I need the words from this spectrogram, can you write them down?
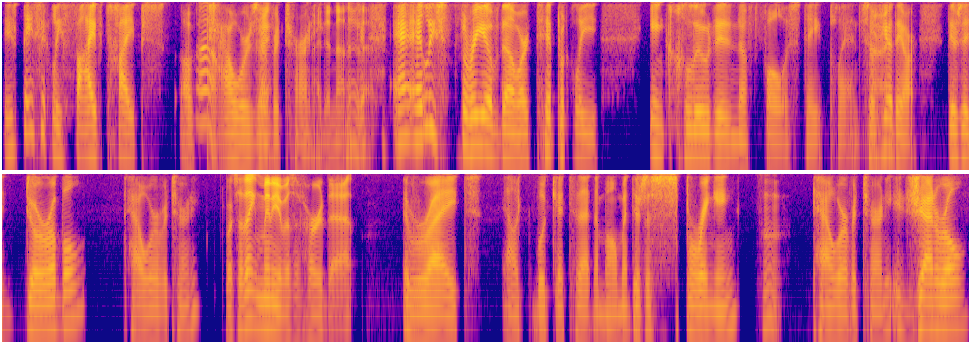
there's basically five types of oh, powers okay. of attorney. I did not know okay? that. And at least three of them are typically included in a full estate plan. So All here right. they are. There's a durable power of attorney, which I think many of us have heard that. Right. I'll, we'll get to that in a moment. There's a springing hmm. power of attorney, a general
